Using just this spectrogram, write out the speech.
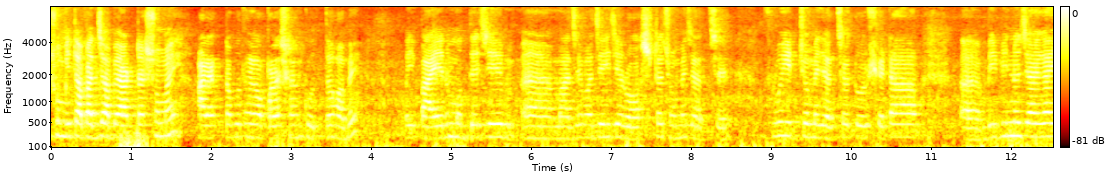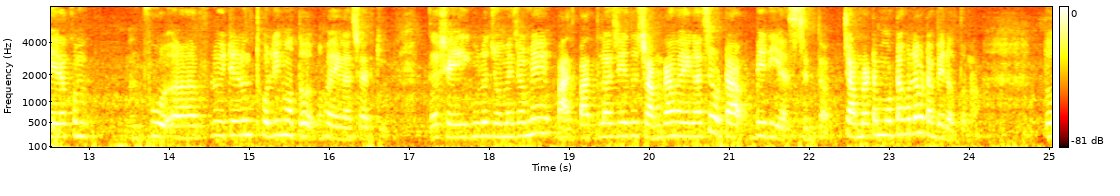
সুমিত আবার যাবে আটটার সময়, আর একটা বোধহয় অপারেশন করতে হবে। ওই পায়ের মধ্যে যে মাঝে মাঝেই যে রসটা জমে যাচ্ছে ফ্লুইড জমে যাচ্ছে, তো সেটা বিভিন্ন জায়গায় এরকম ফ্লুইডের থলি মতো হয়ে গেছে আর কি। তো সেইগুলো জমে জমে পাতলা যেহেতু চামড়া হয়ে গেছে, ওটা বেরিয়ে আসছে। তো চামড়াটা মোটা হলে ওটা বেরোতো না। তো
